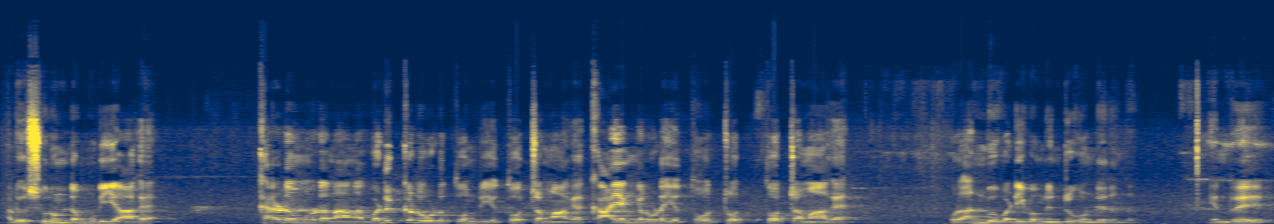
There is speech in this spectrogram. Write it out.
அப்படி ஒரு சுருண்ட முடியாக கரடுமுரடனான வடுக்களோடு தோன்றிய தோற்றமாக காயங்களுடைய தோற்றோ தோ- தோற்றமாக ஒரு அன்பு வடிவம் நின்று கொண்டிருந்தது என்று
